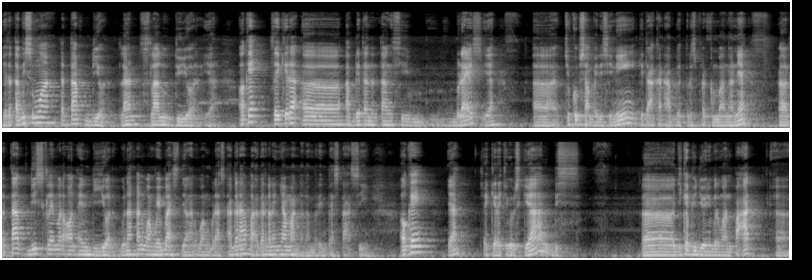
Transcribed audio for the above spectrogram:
Ya tetapi semua tetap Dior dan selalu Dior ya. Oke saya kira uh, updatean tentang si Bryce ya uh, cukup sampai di sini. Kita akan update terus perkembangannya. Uh, tetap disclaimer on endure gunakan uang bebas jangan uang beras. Agar apa? Agar kalian nyaman dalam berinvestasi. Oke ya. Saya kira cukup sekian. Dis, uh, jika video ini bermanfaat uh,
